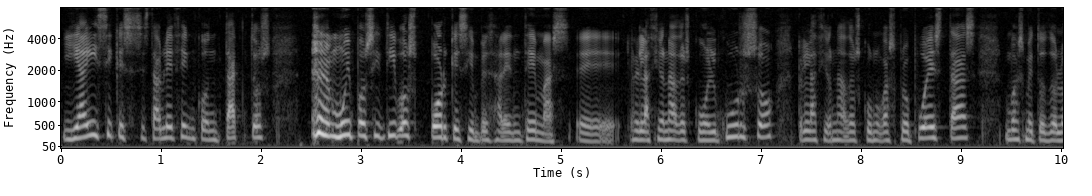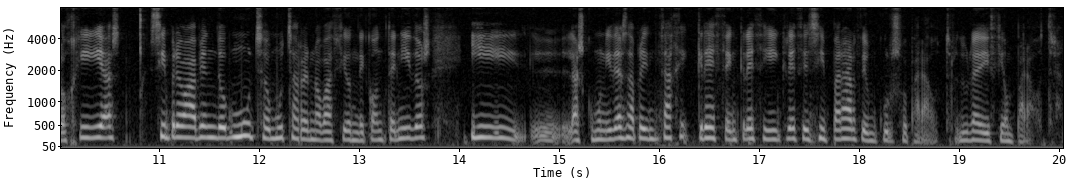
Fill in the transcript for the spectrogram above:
y ahí sí que se establecen contactos muy positivos porque siempre salen temas eh, relacionados con el curso, relacionados con nuevas propuestas, nuevas metodologías. Siempre va habiendo mucha, mucha renovación de contenidos y eh, las comunidades de aprendizaje crecen, crecen y crecen sin parar de un curso para otro, una edición para otra.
